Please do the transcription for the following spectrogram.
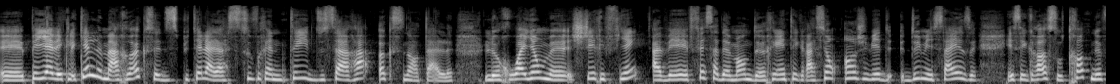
euh, pays avec lequel le Maroc se disputait la, la souveraineté du Sahara occidental. Le royaume chérifien avait fait sa demande de réintégration en juillet 2016 et c'est grâce aux 39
